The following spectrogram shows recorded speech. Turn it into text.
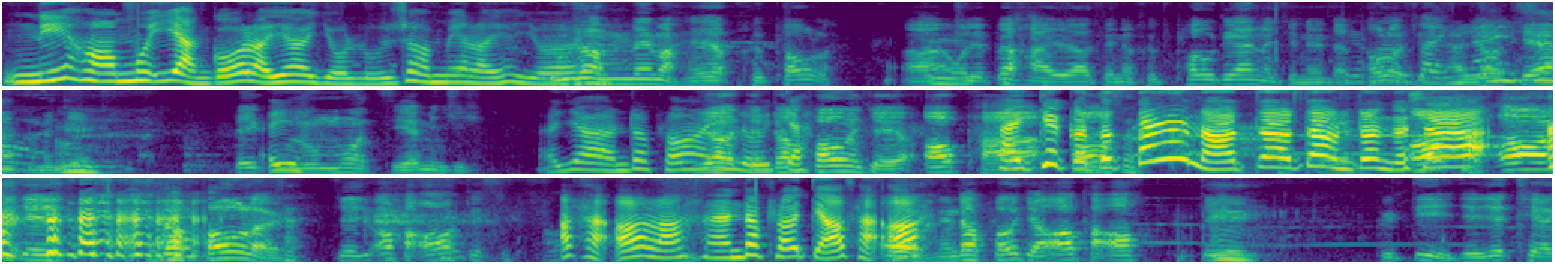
ní họ mới dạng có là giờ giờ lúa rau mẹ là giờ lúc hôm nay mà hay khử phao là. À tôi biết hay là thì nó khử phao thế này chỉ nên đặt phao là chỉ hay rồi thế mình chỉ đây cũng mua tiền mình chỉ giờ đắp pháo giờ này tiền chả chỉ ốp hay cái có té nó cho cho trong cái sao? Nó phô rồi chị ốp phá ốp ấp hả? Ó là đắp pháo cho hả? Ó ờ nên nó phô cho ốp phá ốp. Chị cứ tí chị nhất theo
